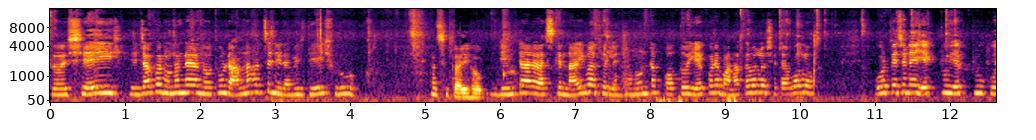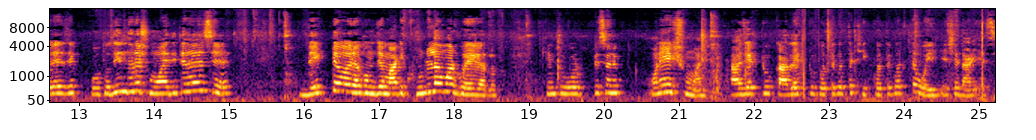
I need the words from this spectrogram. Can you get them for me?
তো সেই যখন উনুনে নতুন রান্না হচ্ছে নিরামিষ দিয়েই শুরু হোক। আচ্ছা তাই হোক। ডিমটা আর আজকে নাই বা খেলে। উনুনটা কত ইয়ে করে বানাতে হলো সেটা বলো। ওর পেছনে একটু একটু করে যে কতদিন ধরে সময় দিতে হয়েছে দেখতে ওই রকম যে মাটি খুঁড়লাম আর হয়ে গেল। কিন্তু ওর পেছনে অনেক সময়। আজ একটু কাল একটু করতে করতে ঠিক করতে করতে ওই এসে দাঁড়িয়েছে।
